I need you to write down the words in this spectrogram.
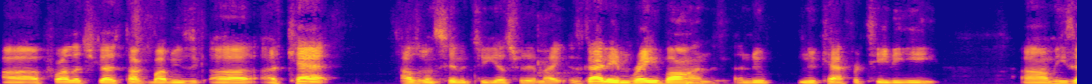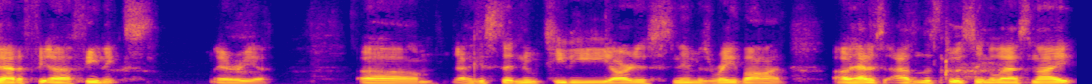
uh before I let you guys talk about music, uh a cat I was gonna send it to you yesterday, Mike. This guy named Ray Vaughn, a new new cat for TDE. Um, he's out of uh, Phoenix area. Um, I guess the new TDE artist. His name is Ray Vaughn. I had a, I listened to a single last night.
